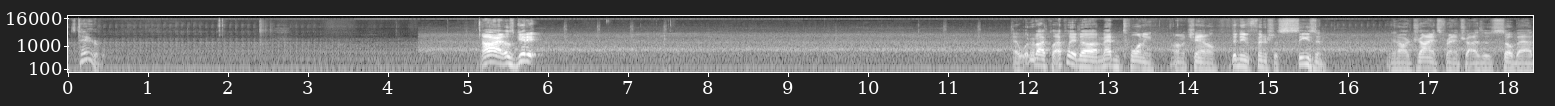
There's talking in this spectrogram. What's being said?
It's terrible. All right, let's get it. Hey, what did I play? I played uh, Madden 20 on the channel. Didn't even finish a season in our Giants franchise. It was so bad.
